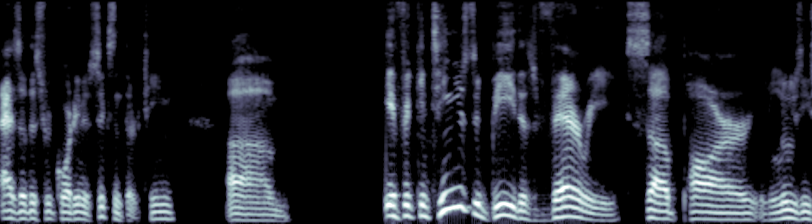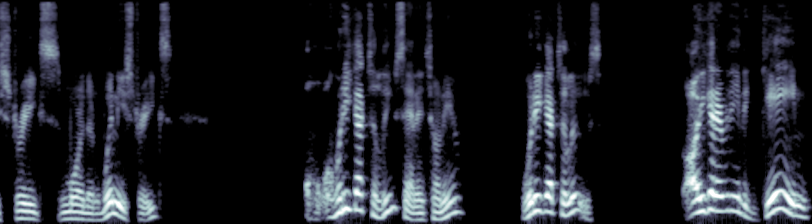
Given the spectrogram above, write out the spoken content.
as of this recording. They're six and 13. Um, if it continues to be this very subpar losing streaks more than winning streaks, what do you got to lose, San Antonio? What do you got to lose? Oh, you got everything to gain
